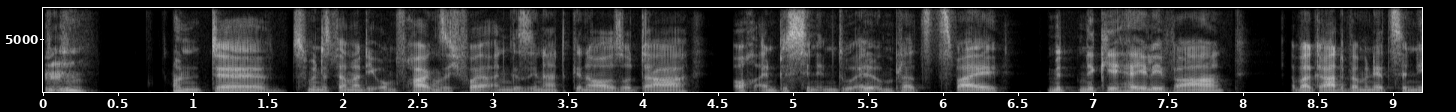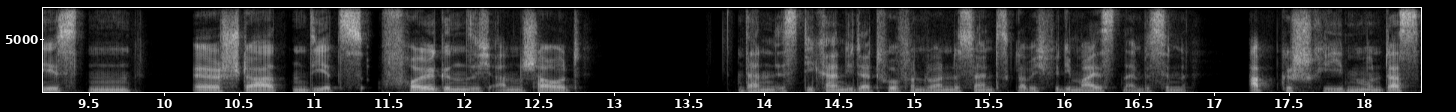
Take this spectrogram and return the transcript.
Und äh, zumindest wenn man die Umfragen sich vorher angesehen hat, genauso da auch ein bisschen im Duell um Platz zwei mit Nikki Haley war. Aber gerade wenn man jetzt die nächsten äh, Staaten, die jetzt folgen, sich anschaut, dann ist die Kandidatur von Ron DeSantis, glaube ich, für die meisten ein bisschen abgeschrieben. Und das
